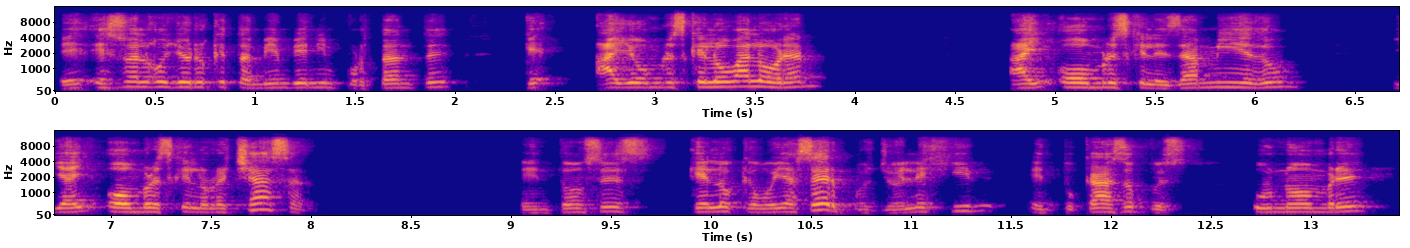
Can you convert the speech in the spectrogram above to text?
E, eso es algo yo creo que también bien importante, que hay hombres que lo valoran, hay hombres que les da miedo y hay hombres que lo rechazan. Entonces, ¿qué es lo que voy a hacer? Pues yo elegir, en tu caso, pues un hombre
